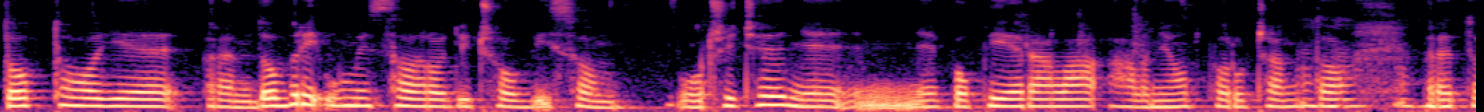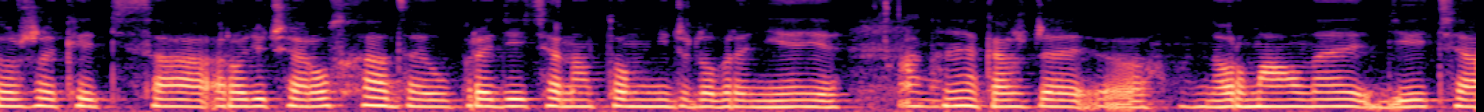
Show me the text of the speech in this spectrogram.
toto je len dobrý úmysel rodičov, by som určite ne, nepopierala, ale neodporúčam to, uh-huh, uh-huh. pretože keď sa rodičia rozchádzajú, pre dieťa na tom nič dobre nie je. Ne, každé uh, normálne dieťa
